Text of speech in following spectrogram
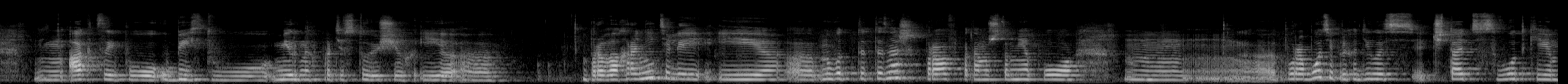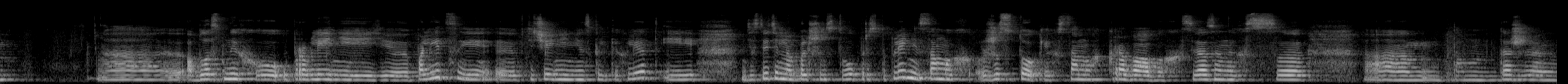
акцией по убийству мирных протестующих и э, правоохранителей. И, э, ну вот ты, ты знаешь, прав, потому что мне по, по работе приходилось читать сводки э, областных управлений полиции в течение нескольких лет. И действительно большинство преступлений, самых жестоких, самых кровавых, связанных с э, там, даже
